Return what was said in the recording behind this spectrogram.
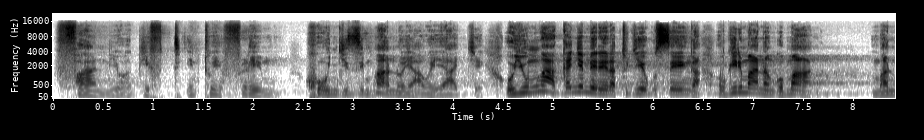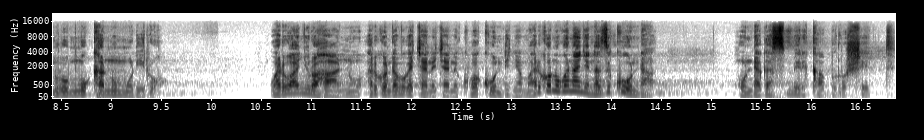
Fani yuwa gifuti into a flame. Hungiza impano yawe yake. Uyu mwaka nyemerera tugiye gusenga. Ubwira imana ngo mana manura umwuka n'umuriro. Wari wanyura ahantu ariko ndavuga cyane cyane ku bakunda inyama. Ariko nubwo nanjye ntazikunda nkunda agasimeri ka burusheti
